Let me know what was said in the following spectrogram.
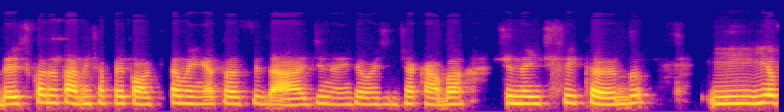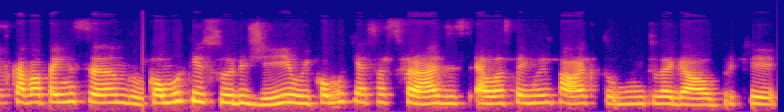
desde quando eu estava em Chapecó, que também é a tua cidade, né? Então a gente acaba se identificando. E eu ficava pensando como que surgiu e como que essas frases elas têm um impacto muito legal, porque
